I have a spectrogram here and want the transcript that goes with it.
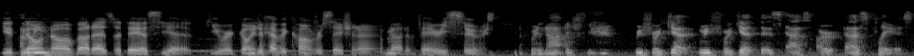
You I don't mean- know about Asmodeus yet. You are going to mm. have a conversation about him very soon. We're not. we forget. We forget this as our as players.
